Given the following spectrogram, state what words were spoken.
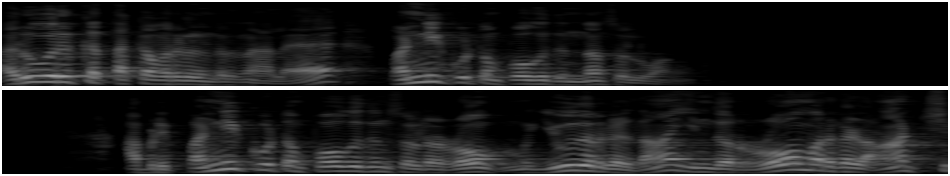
அருவருக்கத்தக்கவர்கள்ன்றதுனால பன்னி கூட்டம் போகுதுன்னு தான் சொல்லுவாங்க. அப்படி பன்னி கூட்டம் போகுதுன்னு சொல்ற ரோ யூதர்கள் தான் இந்த ரோமர்கள் ஆட்சி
